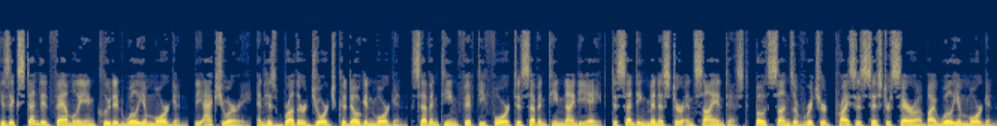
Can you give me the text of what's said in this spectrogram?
His extended family included William Morgan, the actuary, and his brother George Cadogan Morgan (1754–1798), dissenting minister and scientist, both sons of Richard Price's sister Sarah by William Morgan,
